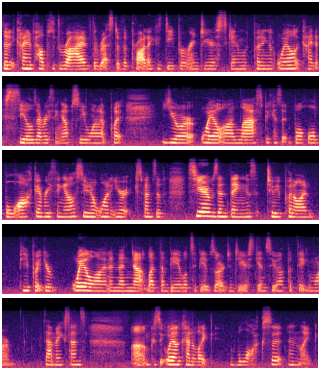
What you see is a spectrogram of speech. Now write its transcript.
that it kind of helps drive the rest of the products deeper into your skin with putting an oil. It kind of seals everything up so you want to put your oil on last because it will block everything else. You don't want your expensive serums and things to be put on, you put your oil on and then not let them be able to be absorbed into your skin. So you want to put the more, if that makes sense. Because um, the oil kind of like blocks it and like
